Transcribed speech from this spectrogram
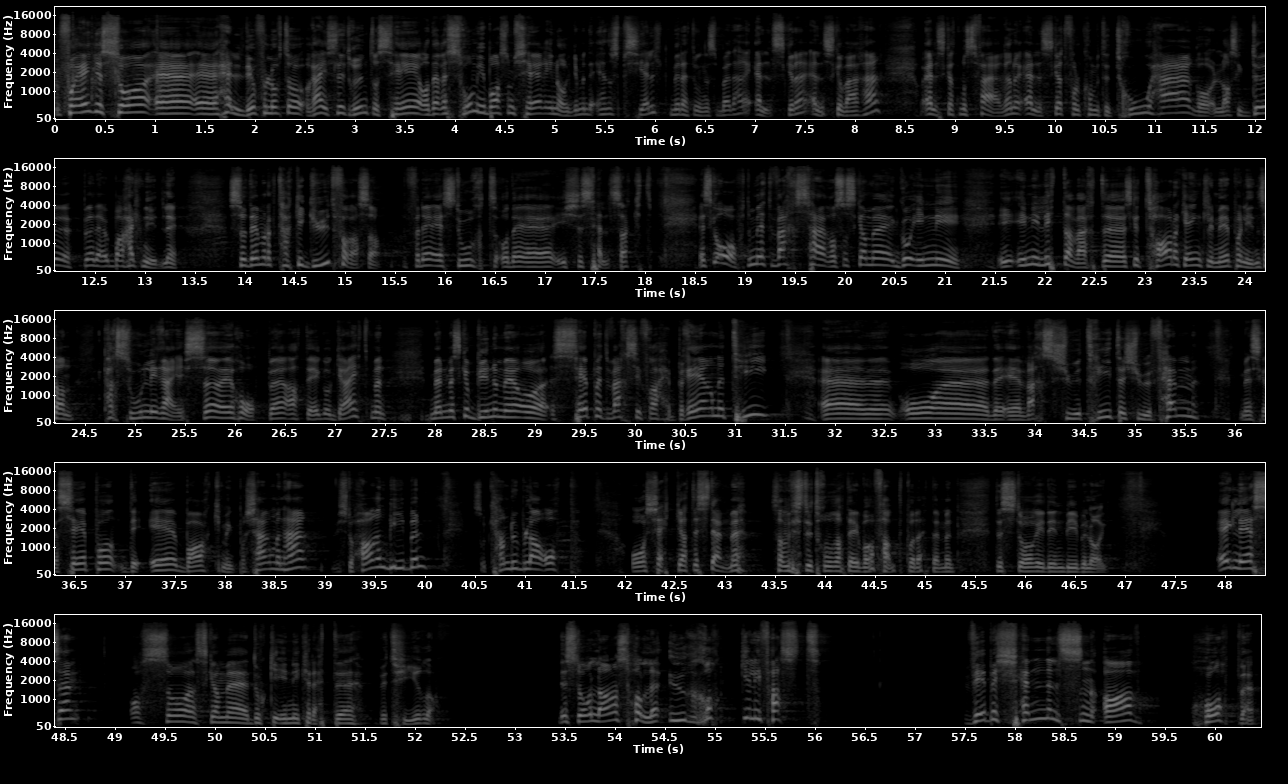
For jeg er så eh, eh, heldig å få lov til å reise litt rundt og se. og Det er så mye bra som skjer i Norge, men det er noe spesielt med dette ungdomsarbeidet. her. Jeg elsker det. Jeg elsker å være her. Jeg elsker atmosfæren. og Jeg elsker at folk kommer til tro her og lar seg døpe. Det er jo bare helt nydelig. Så det må dere takke Gud for, altså. For det er stort, og det er ikke selvsagt. Jeg skal åpne med et vers her, og så skal vi gå inn i, inn i litt av hvert. Jeg skal ta dere egentlig med på en liten sånn personlig reise, og jeg håper at det går greit. Men, men vi skal begynne med å se på et vers fra Hebreerne 10. Eh, og eh, det er vers 23 til 25 vi skal se på. Det er bak meg på skjermen her. Hvis du har en bibel, så kan du bla opp og sjekke at det stemmer. Sånn hvis du tror at jeg bare fant på dette, men det står i din bibel òg. Jeg leser, og så skal vi dukke inn i hva dette betyr. da. Det står 'la oss holde urokkelig fast' ved bekjennelsen av håpet.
